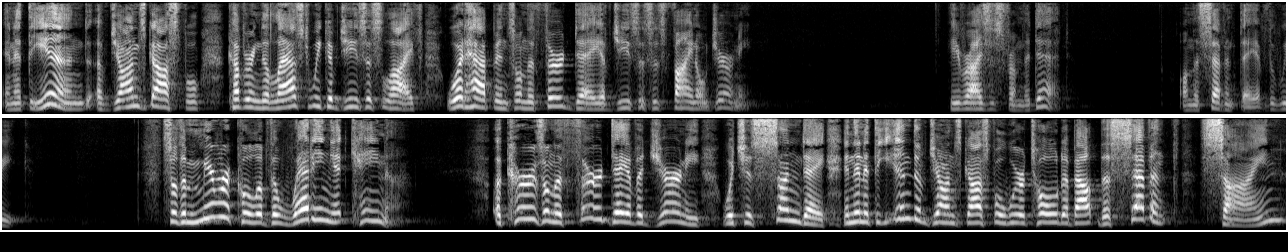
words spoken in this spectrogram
And at the end of John's gospel, covering the last week of Jesus' life, what happens on the third day of Jesus' final journey? He rises from the dead on the seventh day of the week. So the miracle of the wedding at Cana occurs on the third day of a journey, which is Sunday. And then at the end of John's gospel, we're told about the seventh sign,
